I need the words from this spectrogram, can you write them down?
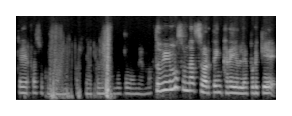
que ayer fue su cumpleaños, porque todo mi amor. Tuvimos una suerte increíble porque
